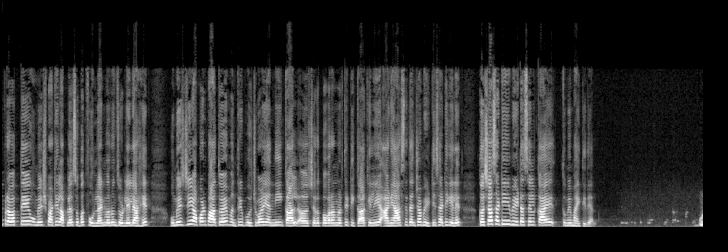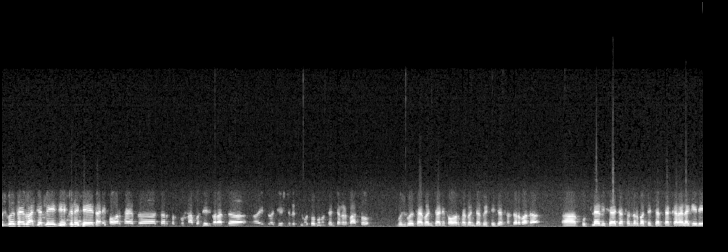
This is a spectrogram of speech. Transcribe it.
प्रवक्ते उमेश पाटील आपल्यासोबत फोनलाईनवरून जोडलेले आहेत. उमेशजी आपण पाहतोय मंत्री भुजबळ यांनी काल शरद पवारांवरती टीका केली आणि आज ते त्यांच्या भेटीसाठी गेलेत. कशासाठी ही भेट असेल काय तुम्ही माहिती द्याल? भुजबळ साहेब राज्यातले ज्येष्ठ नेते आहेत आणि पवार साहेब तर संपूर्ण आपण देशभरात एक ज्येष्ठ व्यक्तिमत्व म्हणून त्यांच्याकडे पाहतो. भुजबळ साहेबांच्या आणि पवार साहेबांच्या भेटीच्या संदर्भानं कुठल्या विषयाच्या संदर्भात ते चर्चा करायला गेले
